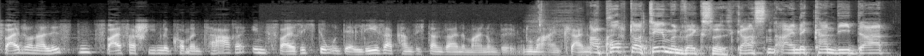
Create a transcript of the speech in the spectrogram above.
zwei Journalisten, zwei verschiedene Kommentare in zwei Richtungen und der Leser kann sich dann seine Meinung bilden. Nur mal ein kleines Abrupter Beispiel. Themenwechsel. Carsten, eine Kandidatin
